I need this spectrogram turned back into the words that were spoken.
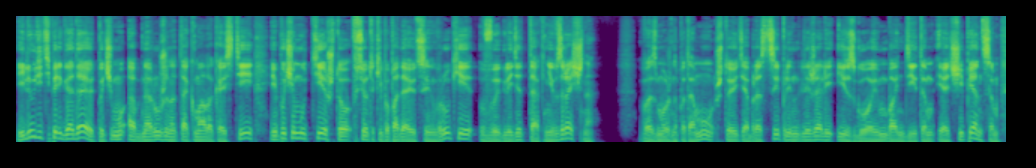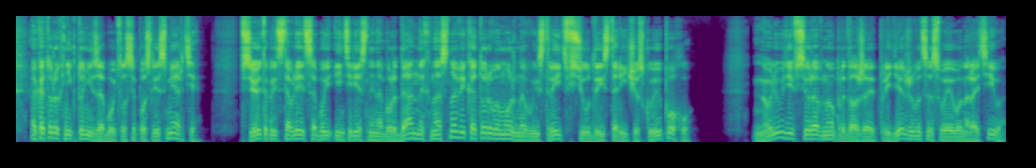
и люди теперь гадают, почему обнаружено так мало костей и почему те, что все-таки попадаются им в руки, выглядят так невзрачно. Возможно потому, что эти образцы принадлежали изгоям, бандитам и отщепенцам, о которых никто не заботился после смерти. Все это представляет собой интересный набор данных, на основе которого можно выстроить всю доисторическую эпоху. Но люди все равно продолжают придерживаться своего нарратива.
